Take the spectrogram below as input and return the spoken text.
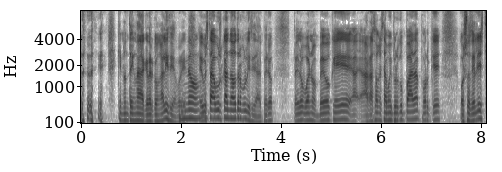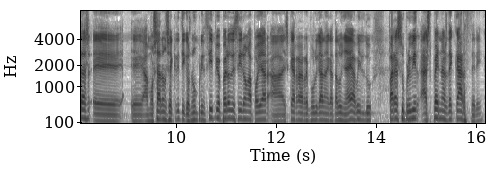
que non ten nada que ver con Galicia, porque no. eu estaba buscando outra publicidade, pero pero bueno, veo que a, a razón está moi preocupada porque os socialistas eh, eh, amosáronse críticos nun principio, pero decidiron apoiar a Esquerra Republicana de Cataluña e a Bildu para suprimir as penas de cárcere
